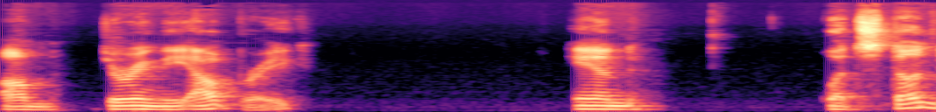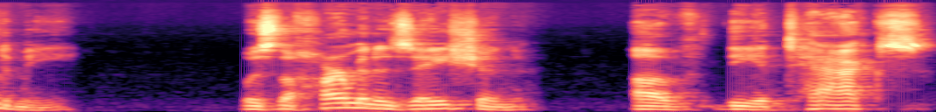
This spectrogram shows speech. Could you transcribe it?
um, during the outbreak. And what stunned me was the harmonization of the attacks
